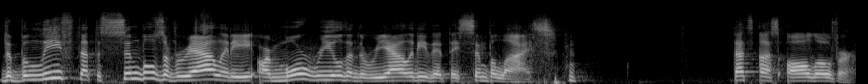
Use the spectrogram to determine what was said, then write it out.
the belief that the symbols of reality are more real than the reality that they symbolize. That's us all over.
